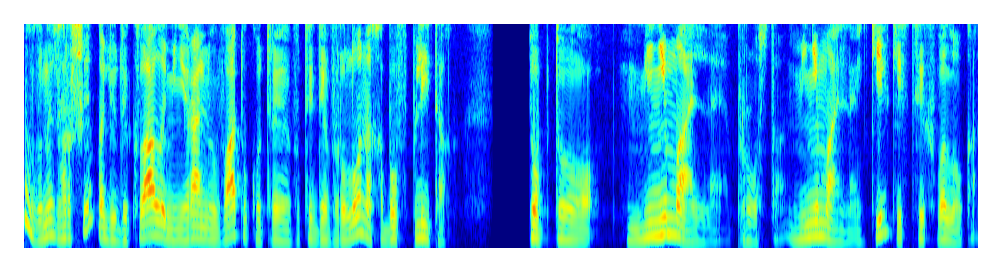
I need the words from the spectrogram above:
ну вони з грошима, люди клали мінеральну вату, котра от іде в рулонах або в плітах. Тобто мінімальна просто мінімальна кількість цих волокон.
